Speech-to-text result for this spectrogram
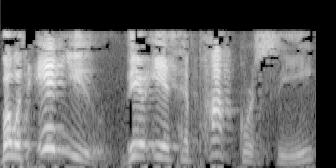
but within you there is hypocrisy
